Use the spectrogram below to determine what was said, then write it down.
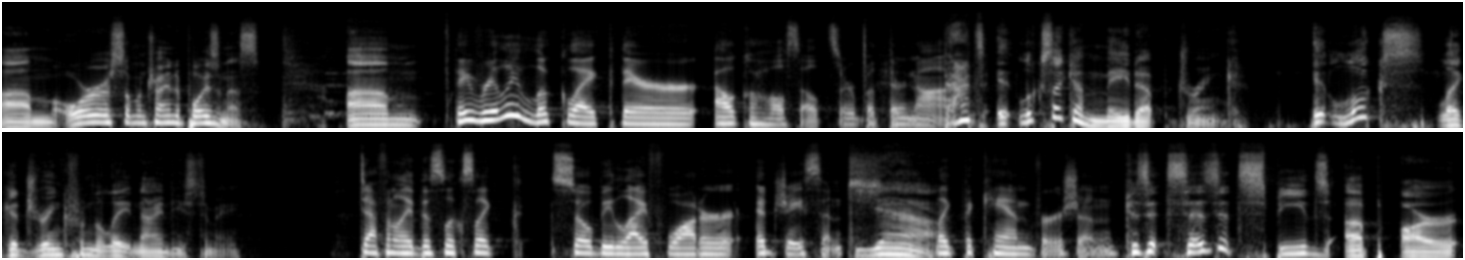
um, or someone trying to poison us. Um, They really look like they're alcohol seltzer, but they're not. that's. It looks like a made up drink. It looks like a drink from the late '90s to me. Definitely, this looks like Sobe Life Water adjacent. Yeah. like the canned version. Because it says it speeds up our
